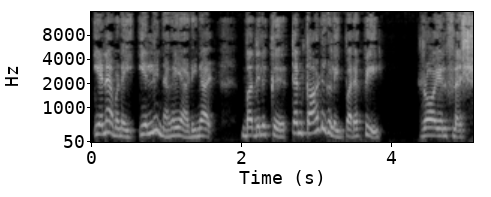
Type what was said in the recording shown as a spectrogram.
என அவனை எள்ளி நகையாடினாள். பதிலுக்கு தன் காடுகளை பரப்பி ராயல் பிளஷ்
